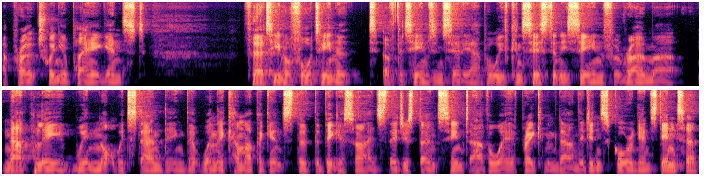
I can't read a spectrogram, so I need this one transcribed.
approach when you're playing against 13 or 14 of the teams in Serie A. But we've consistently seen for Roma, Napoli win notwithstanding, that when they come up against the, the bigger sides, they just don't seem to have a way of breaking them down. They didn't score against Inter.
